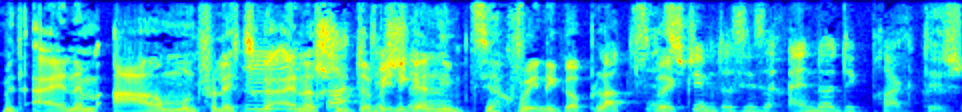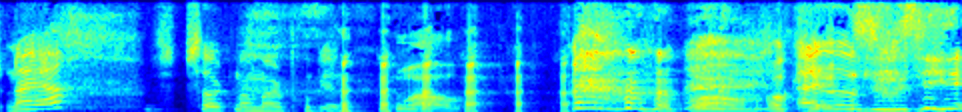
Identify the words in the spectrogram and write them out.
mit einem Arm und vielleicht sogar Mhm, einer Schulter weniger, nimmt sie auch weniger Platz Das weg. stimmt, das ist eindeutig praktisch. Naja, das sollte man mal probieren. wow. Wow, okay. Also Susi,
